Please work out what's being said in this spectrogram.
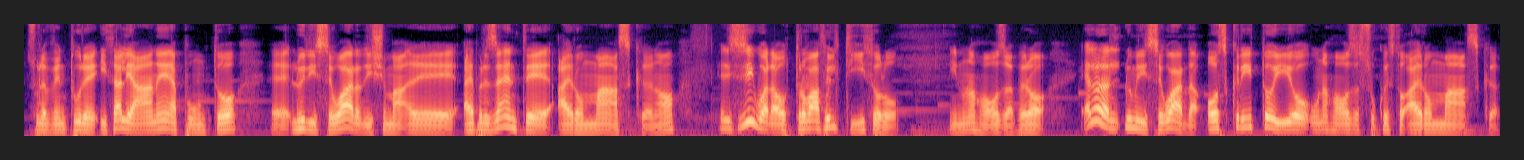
sulle avventure italiane, appunto, eh, lui disse guarda, dice ma eh, hai presente Iron Mask, no? E disse sì, guarda, ho trovato il titolo in una cosa, però... E allora lui mi disse guarda, ho scritto io una cosa su questo Iron Mask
